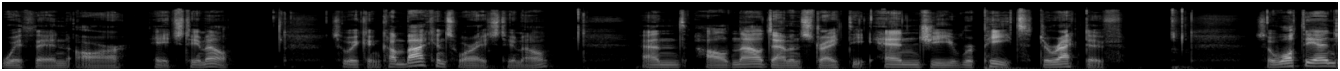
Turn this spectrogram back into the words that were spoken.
within our HTML. So we can come back into our HTML and I'll now demonstrate the ng repeat directive. So what the ng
